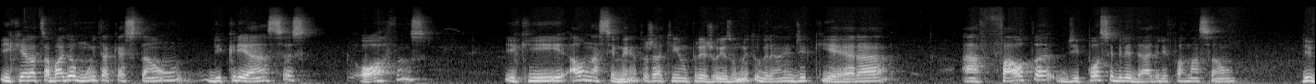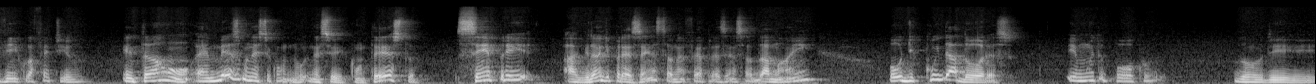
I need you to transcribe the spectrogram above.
e que ela trabalhou muito a questão de crianças órfãs e que ao nascimento já tinha um prejuízo muito grande que era a falta de possibilidade de formação de vínculo afetivo. Então, é, mesmo nesse, nesse contexto, sempre a grande presença né, foi a presença da mãe ou de cuidadoras, e muito pouco do, de,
